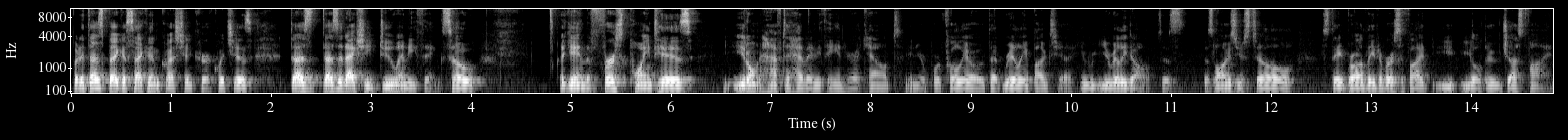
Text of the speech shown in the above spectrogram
But it does beg a second question, Kirk, which is does, does it actually do anything? So, again, the first point is you don't have to have anything in your account, in your portfolio that really bugs you. You, you really don't. As, as long as you still stay broadly diversified, you, will do just fine.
